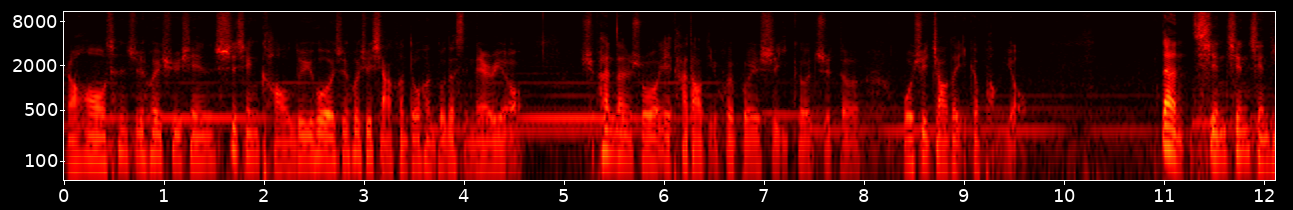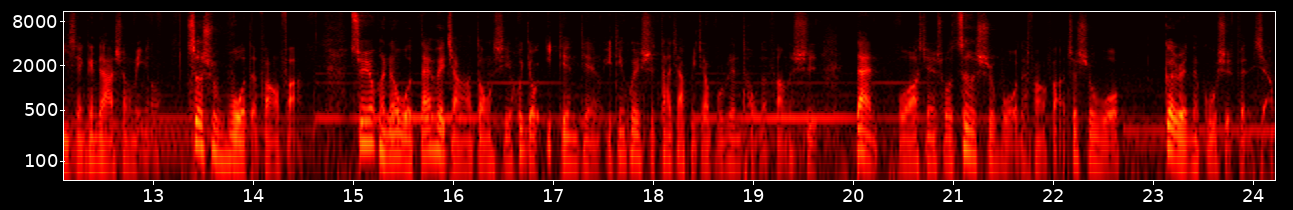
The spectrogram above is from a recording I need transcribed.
然后甚至会去先事先考虑，或者是会去想很多很多的 scenario，去判断说，诶，他到底会不会是一个值得我去交的一个朋友。但先先前提先跟大家声明哦，这是我的方法，虽然有可能我待会讲的东西会有一点点，一定会是大家比较不认同的方式，但我要先说这是我的方法，这是我个人的故事分享。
